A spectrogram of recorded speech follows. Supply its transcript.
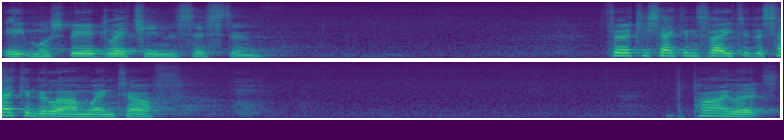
It must be a glitch in the system. 30 seconds later, the second alarm went off. The pilot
